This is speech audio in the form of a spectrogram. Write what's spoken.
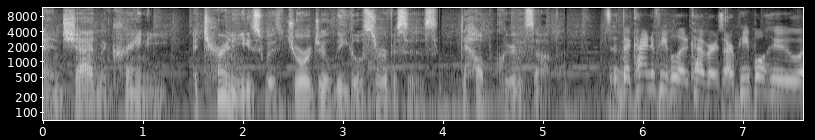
and Chad McCraney, attorneys with Georgia Legal Services, to help clear this up. The kind of people that it covers are people who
